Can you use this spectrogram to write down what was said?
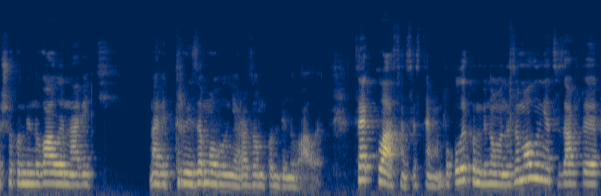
що комбінували навіть навіть три замовлення разом комбінували. Це класна система, бо коли комбіноване замовлення, це завжди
